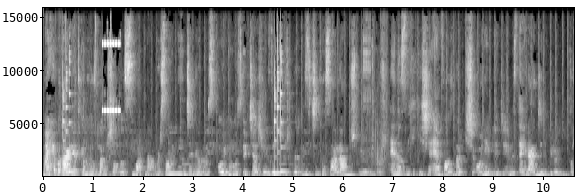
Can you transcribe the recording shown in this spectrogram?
Merhabalar, Yetkan'ın hazırlamış olduğu Smart Numbers oyununu inceliyoruz. Oyunumuz 3 yaş ve üzeri çocuklarımız için tasarlanmış bir oyundur. En az 2 kişi, en fazla 4 kişi oynayabileceğimiz eğlenceli bir oyundur.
